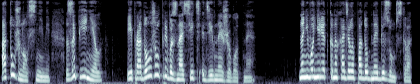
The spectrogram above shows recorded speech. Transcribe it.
отужинал с ними, запьянел и продолжил превозносить дивное животное. На него нередко находило подобное безумство.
